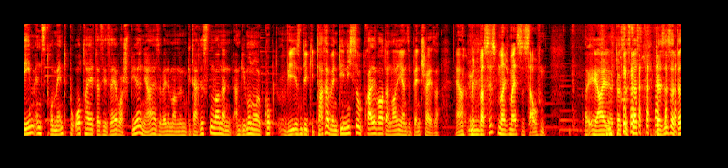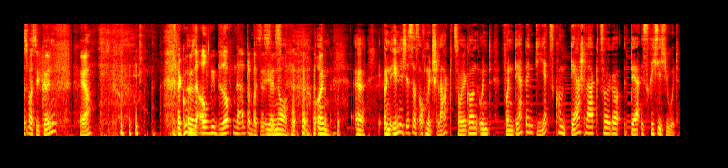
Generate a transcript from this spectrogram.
dem Instrument beurteilt, das sie selber spielen, ja, also wenn die mal mit dem Gitarristen waren, dann haben die immer nur geguckt, wie ist denn die Gitarre, wenn die nicht so prall war, dann war die ganze Band scheiße, ja. Mit dem Bassisten war ich meistens saufen. Ja, das ist das, das ist ja das, was sie können, ja. Da gucken sie auch, wie besoffen der andere Bassist ist. Genau. Und, äh, und ähnlich ist das auch mit Schlagzeugern. Und von der Band, die jetzt kommt, der Schlagzeuger, der ist richtig gut.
